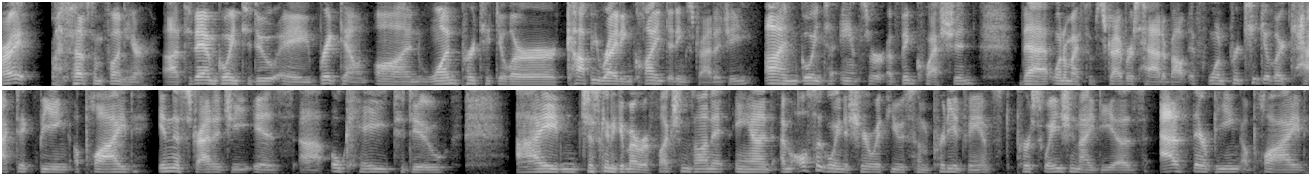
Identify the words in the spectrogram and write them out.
All right, let's have some fun here. Uh, today I'm going to do a breakdown on one particular copywriting client getting strategy. I'm going to answer a big question that one of my subscribers had about if one particular tactic being applied in this strategy is uh, okay to do. I'm just going to give my reflections on it, and I'm also going to share with you some pretty advanced persuasion ideas as they're being applied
